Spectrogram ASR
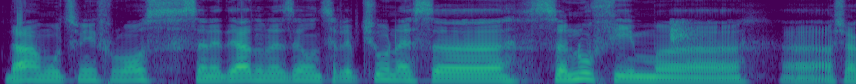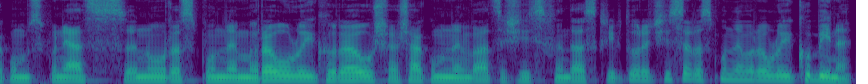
Da, mulțumim frumos, să ne dea Dumnezeu înțelepciune, să, să nu fim, uh, uh, așa cum spuneați, să nu răspundem răului cu rău și așa cum ne învață și Sfânta Scriptură, ci să răspundem răului cu bine.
